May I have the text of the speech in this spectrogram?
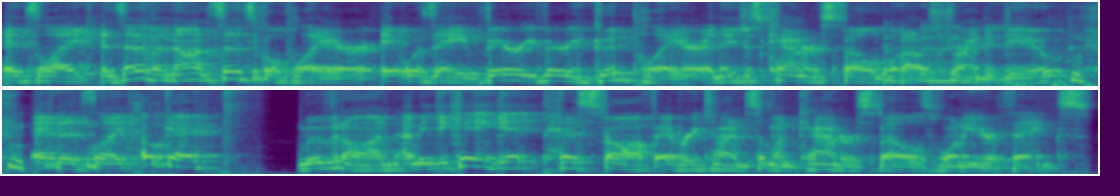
It's like instead of a nonsensical player, it was a very, very good player, and they just counterspelled what I was trying to do. And it's like, okay, moving on. I mean, you can't get pissed off every time someone counterspells one of your things.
